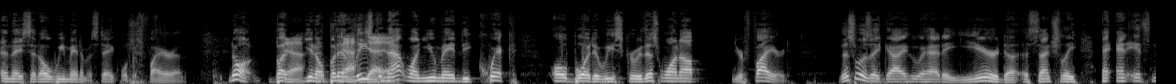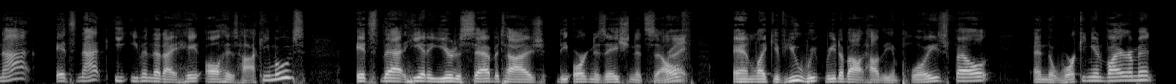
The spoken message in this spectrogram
and they said, "Oh, we made a mistake. We'll just fire him." No, but Yeah. you know, but Yeah, at least yeah, in that one, you made the quick. Oh boy, did we screw this one up? You're fired. This was a guy who had a year to essentially, and, and it's not. It's not even that I hate all his hockey moves. It's that he had a year to sabotage the organization itself. Right. And like, if you re- read about how the employees felt and the working environment,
